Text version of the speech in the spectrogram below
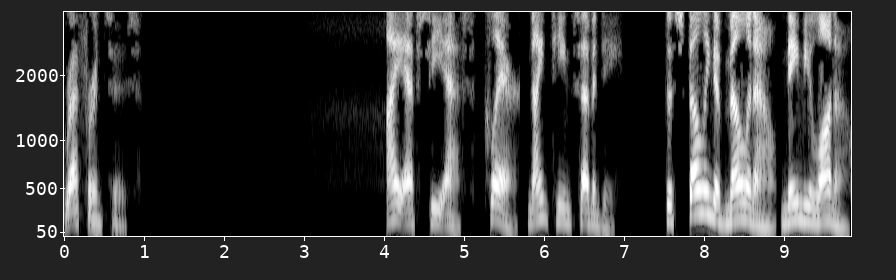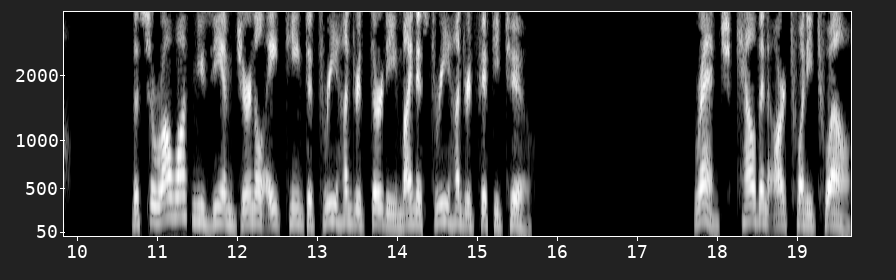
References IFCS. Clayre, 1970. The Spelling of Melanau, Ne Milano. The Sarawak Museum Journal 18 330-352. Rensch, Calvin R. 2012.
